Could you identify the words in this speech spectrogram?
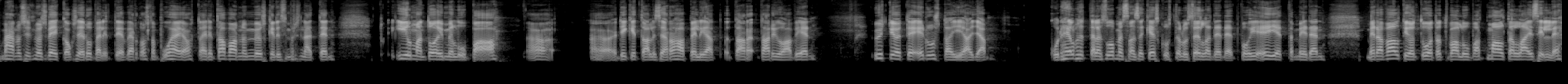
mähän on siis myös veikkauksen edunvälittäjän verkoston puheenjohtaja, niin tavannut myöskin esimerkiksi näiden ilman toimilupaa äh, äh, digitaalisia rahapeliä tar- tarjoavien yhtiöiden edustajia ja kun helposti täällä Suomessa on se keskustelu sellainen, että voi ei, että meidän, meidän valtion tuotot valuvat maltalaisille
